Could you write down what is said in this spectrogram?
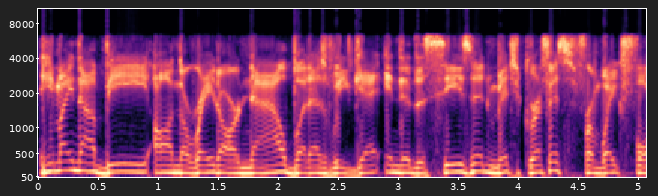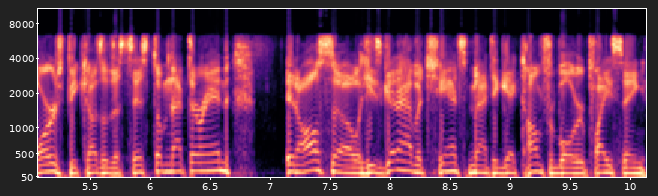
He might not be on the radar now, but as we get into the season, Mitch Griffiths from Wake Forest because of the system that they're in. And also, he's going to have a chance, Matt, to get comfortable replacing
